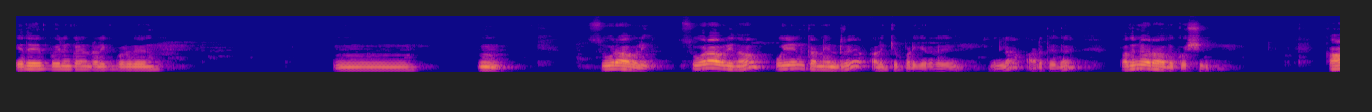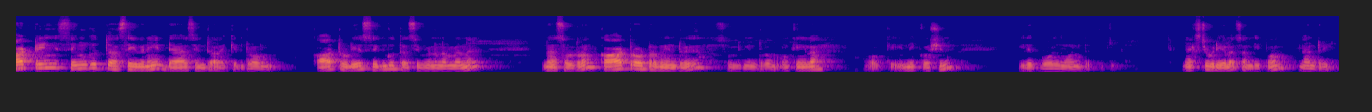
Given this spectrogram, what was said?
எது புயலின் கண் என்று அழைக்கப்படுது ம் சூறாவளி. சூறாவளி தான் புயலின் கண் என்று அழைக்கப்படுகிறது. இல்லை அடுத்தது பதினோராவது கொஷின் காற்றின் செங்குத்து அசைவினை டேஸ் என்று அழைக்கின்றோம். காற்றுடைய செங்குத்து அசைவினை நம்ம என்ன என்ன சொல்கிறோம் காற்றோட்டம் என்று சொல்கின்றோம். ஓகேங்களா ஓகே இன்னைக்கு கொஷின் இது போதுமானது. நெக்ஸ்ட் வீடியோவில் சந்திப்போம். நன்றி.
